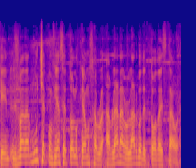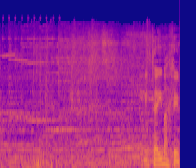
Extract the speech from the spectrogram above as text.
que les va a dar mucha confianza de todo lo que vamos a hablar a lo largo de toda esta hora. En esta imagen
